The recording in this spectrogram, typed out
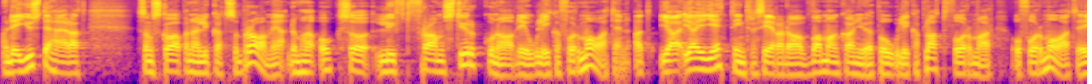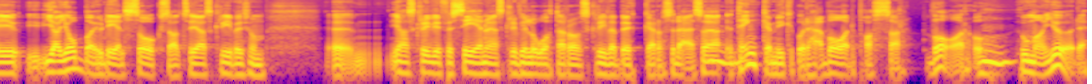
Och det är just det här att som skaparna har lyckats så bra med, de har också lyft fram styrkorna av de olika formaten. Att jag, jag är jätteintresserad av vad man kan göra på olika plattformar och format. Jag, jobbar ju dels så också, alltså jag skriver som jag har skrivit för scen och jag skriver låtar och skriver böcker och sådär. Så jag tänker mycket på det här, vad passar var och hur man gör det.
